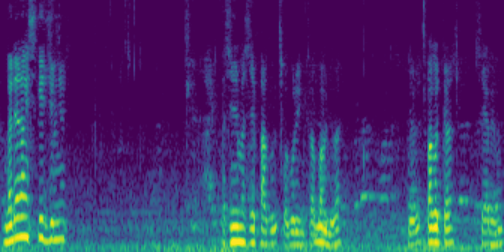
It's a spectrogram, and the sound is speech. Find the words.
Ang ganda ng schedule niyo. Kasi naman siya pagod, pagod yung trabaho, di ba? Di ba? Pagod ka? Sir, mo?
